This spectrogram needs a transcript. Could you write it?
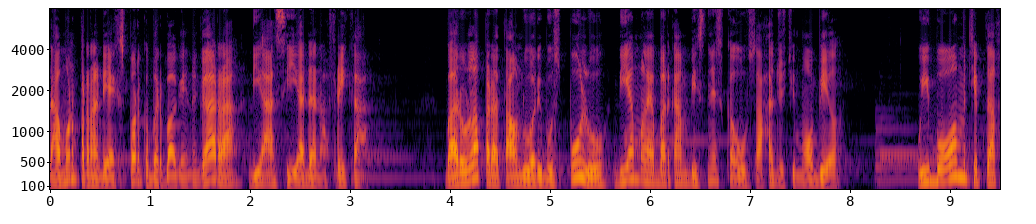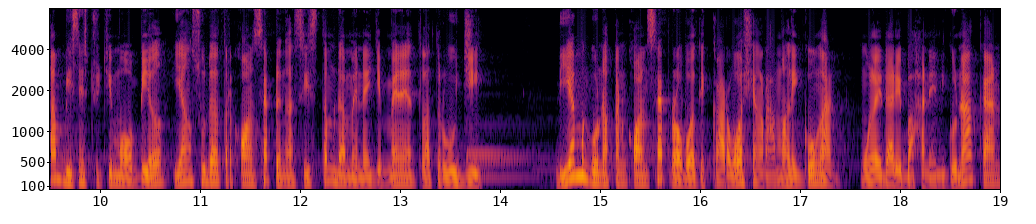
namun pernah diekspor ke berbagai negara di Asia dan Afrika. Barulah pada tahun 2010 dia melebarkan bisnis ke usaha cuci mobil. Wibowo menciptakan bisnis cuci mobil yang sudah terkonsep dengan sistem dan manajemen yang telah teruji. Dia menggunakan konsep robotik car wash yang ramah lingkungan, mulai dari bahan yang digunakan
